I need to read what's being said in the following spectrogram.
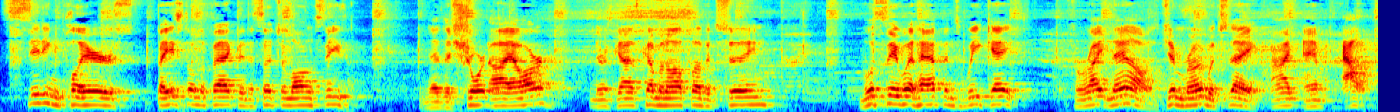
sitting players based on the fact that it's such a long season. You the short IR, there's guys coming off of it soon. We'll see what happens week eight. For right now, as Jim Rome would say, I am out.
